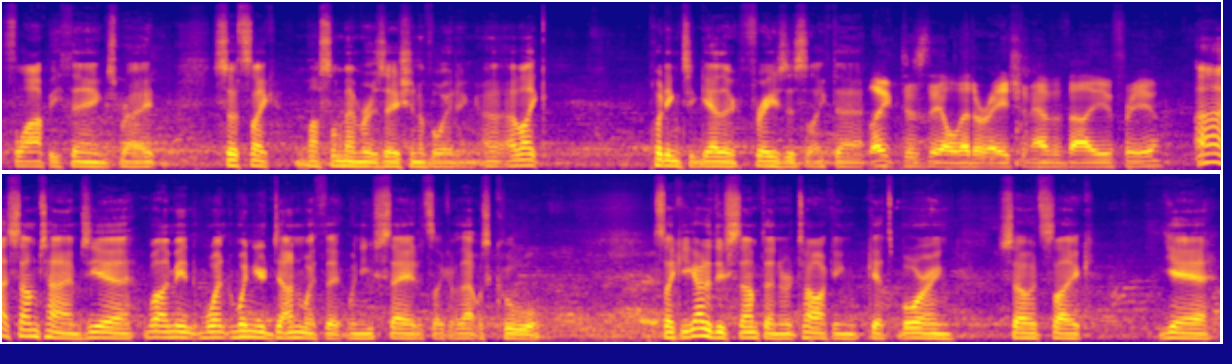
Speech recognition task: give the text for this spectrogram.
floppy things. Right. So it's like muscle memorization, avoiding. I, I like putting together phrases like that. Like, does the alliteration have a value for you? Uh, sometimes, yeah. Well, I mean, when, when you're done with it, when you say it, it's like, oh, that was cool. It's like you got to do something, or talking gets boring. So it's like, yeah.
